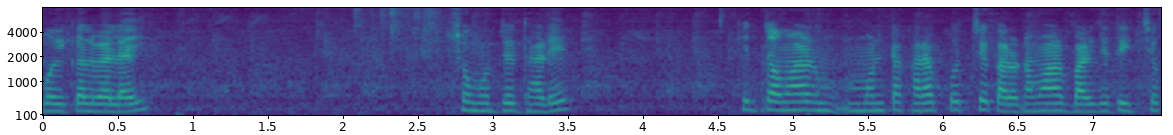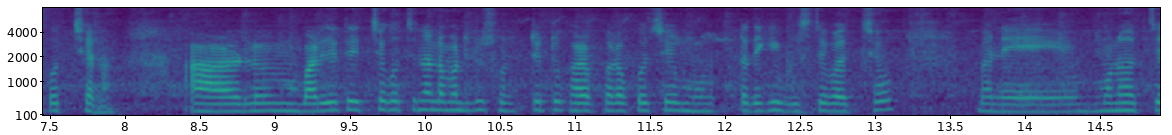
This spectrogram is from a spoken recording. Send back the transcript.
বৈকালবেলায় সমুদ্রের ধারে। কিন্তু আমার মনটা খারাপ করছে কারণ আমার বাড়ি যেতে ইচ্ছে করছে না। আর বাড়ি যেতে ইচ্ছে করছে না, আমার একটু শরীরটা একটু খারাপ খারাপ করছে, মনটা দেখেই বুঝতে পারছ। মানে মনে হচ্ছে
